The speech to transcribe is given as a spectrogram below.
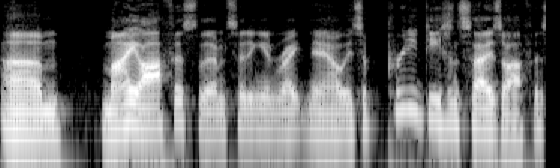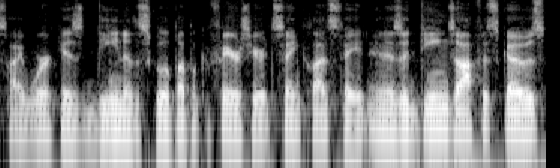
Um, my office that I'm sitting in right now is a pretty decent sized office. I work as Dean of the School of Public Affairs here at St. Cloud State. And as a Dean's office goes,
